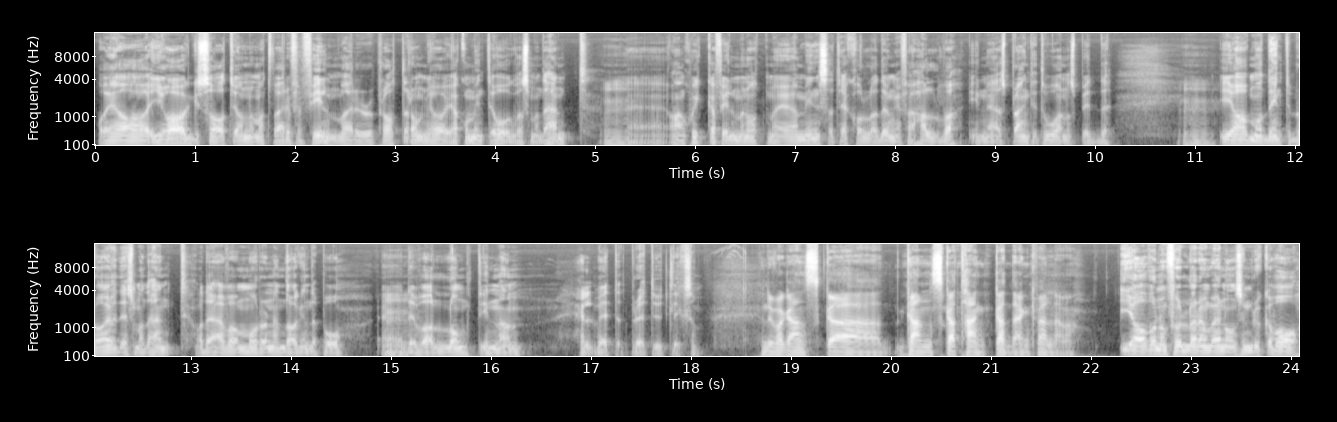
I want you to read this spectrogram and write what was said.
Och jag, jag sa till honom att vad är det för film? Vad är det du pratar om? Jag, jag kommer inte ihåg vad som hade hänt. Mm. Eh, och han skickade filmen åt mig och jag minns att jag kollade ungefär halva innan jag sprang till toan och spydde. Mhm. Jag mådde inte bra över det som hade hänt och det här var morgonen dagen därpå. Eh, Mm. Det var långt innan helvetet bröt ut liksom. Men Du var ganska, ganska tankad den kvällen va? Jag var nog fullare än vad jag någonsin brukar vara.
